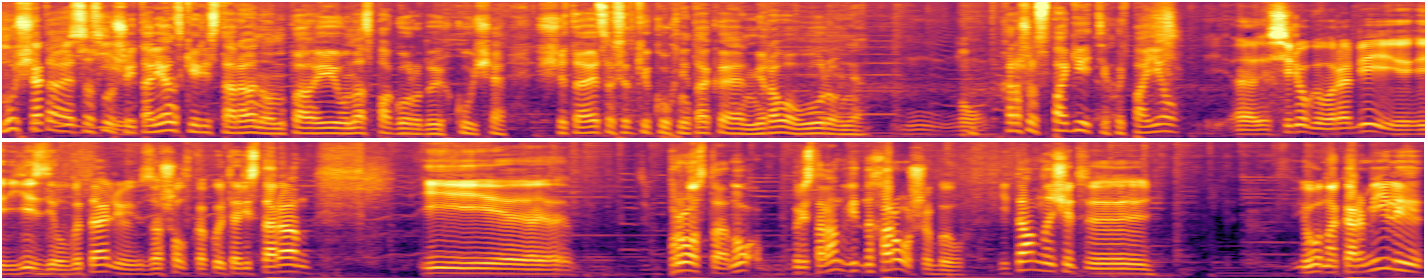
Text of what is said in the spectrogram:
Ну, считается, везде. слушай, итальянские рестораны, он по, и у нас по городу их куча. Считается все-таки кухня такая мирового уровня. Ну, Хорошо, спагетти хоть поел? Серега Воробей ездил в Италию, зашел в какой-то ресторан и э, просто, ну, ресторан, видно, хороший был. И там, значит, э, его накормили,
